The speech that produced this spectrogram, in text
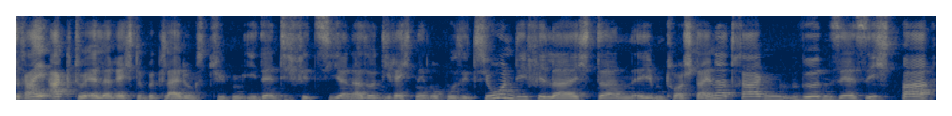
drei aktuelle rechte Bekleidungstypen identifizieren. Also die Rechten in Opposition, die vielleicht dann eben Thor Steiner tragen würden, sehr sichtbar.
